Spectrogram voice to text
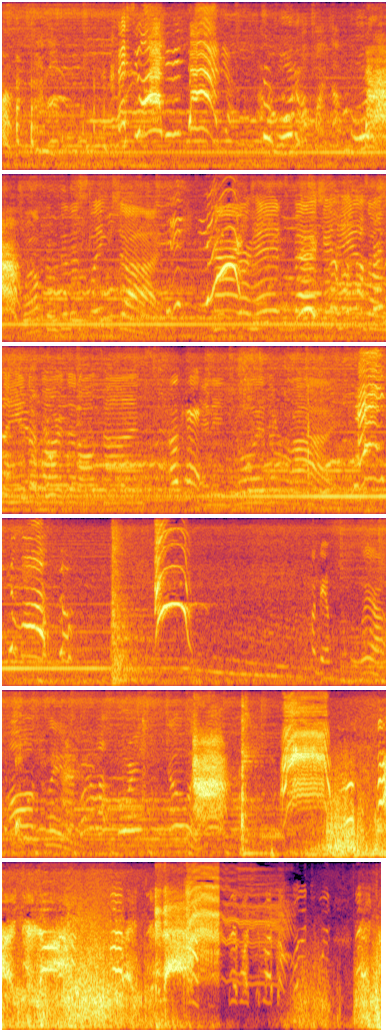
Fecha o olho, Vitória! Abre o olho, rapaz, abre o olho. Welcome to the slingshot. Fecha Keep your heads back and hands on the handlebars at all times Ok. and enjoy the ride. Gente, moço! Ah! Fodeu. We are all clear. Agora lascou, hein? Go with Ah! Vai tirar! Vai tirar! Eu vou te matar! Olha que bonito!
